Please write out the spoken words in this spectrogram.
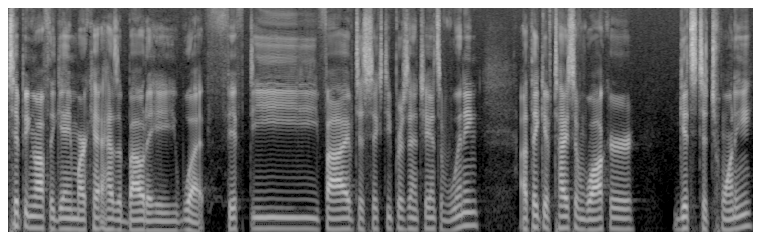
tipping off the game, Marquette has about a what, 55 to 60 percent chance of winning. I think if Tyson Walker gets to 20,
